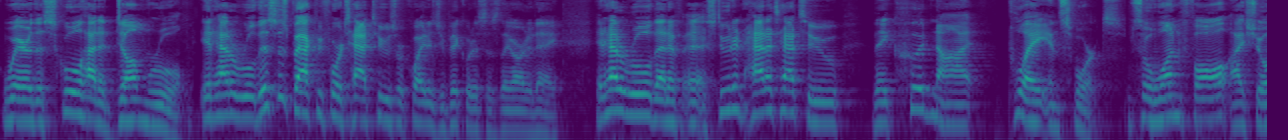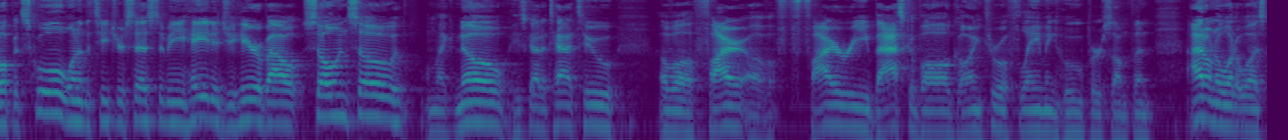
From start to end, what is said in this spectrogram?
where the school had a dumb rule. It had a rule, this is back before tattoos were quite as ubiquitous as they are today. It had a rule that if a student had a tattoo, they could not play in sports. So one fall, I show up at school. One of the teachers says to me, Hey, did you hear about so and so? I'm like, No, he's got a tattoo of a fire of a fiery basketball going through a flaming hoop or something. I don't know what it was.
